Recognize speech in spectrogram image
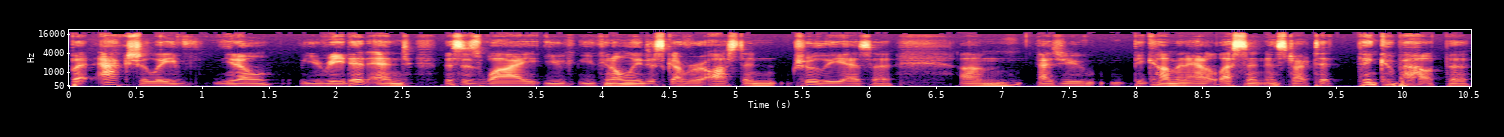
But actually, you know, you read it, and this is why you, you can only discover Austen truly as a um, as you become an adolescent and start to think about the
